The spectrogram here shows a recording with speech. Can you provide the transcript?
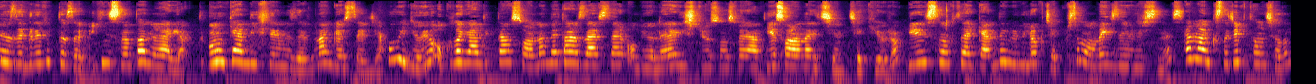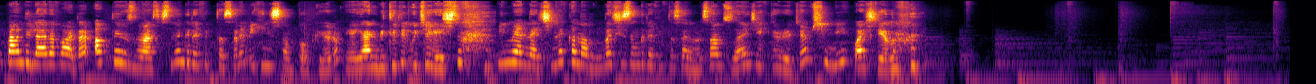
Hepinize grafik tasarım 2. sınıfta neler yaptık? Bunu kendi işlerimiz üzerinden göstereceğim. Bu videoyu okula geldikten sonra ne tarz dersler oluyor, neler işliyorsunuz falan diye soranlar için çekiyorum. 1. sınıftayken de bir vlog çekmiştim, onu da izleyebilirsiniz. Hemen kısaca bir tanışalım. Ben Dilara Vardar, Akdeniz Üniversitesi'nde grafik tasarım 2. sınıfta okuyorum. Yani bitirdim 3'e geçtim. Bilmeyenler için de kanalımda çizim grafik tasarım ve sanat üzerine içerikler üretiyorum. Şimdi başlayalım.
